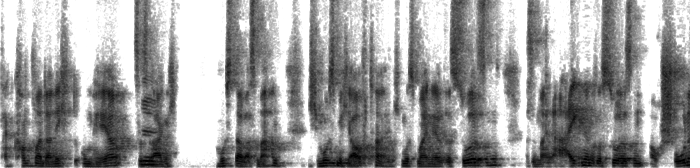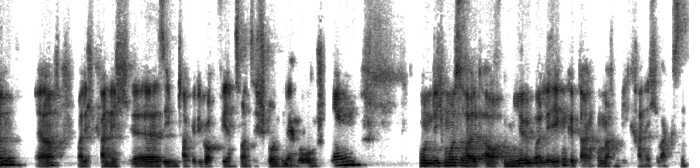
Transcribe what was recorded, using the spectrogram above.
dann kommt man da nicht umher zu mhm. sagen, ich muss da was machen. Ich muss mich aufteilen. Ich muss meine Ressourcen, also meine eigenen Ressourcen auch schonen, ja, weil ich kann nicht äh, sieben Tage die Woche 24 Stunden irgendwo rumspringen. Und ich muss halt auch mir überlegen, Gedanken machen, wie kann ich wachsen?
